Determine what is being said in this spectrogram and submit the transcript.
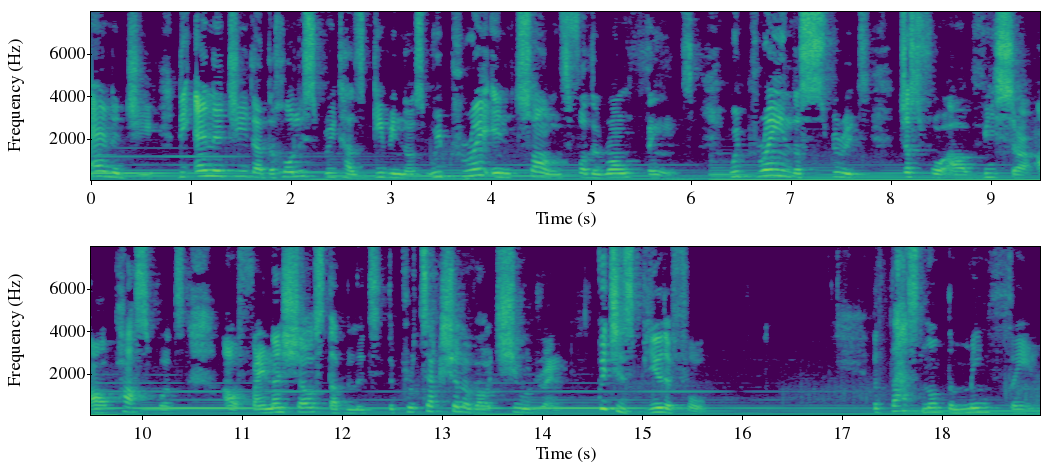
energy, the energy that the Holy Spirit has given us. We pray in tongues for the wrong things. We pray in the Spirit just for our visa, our passports, our financial stability, the protection of our children, which is beautiful. But that's not the main thing.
